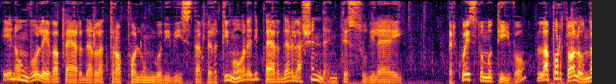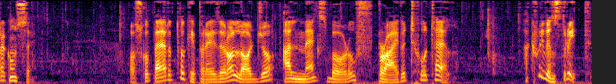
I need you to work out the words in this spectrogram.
e non voleva perderla troppo a lungo di vista per timore di perdere l'ascendente su di lei. Per questo motivo la portò a Londra con sé. Ho scoperto che presero alloggio al Maxborough Private Hotel, a Craven Street,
